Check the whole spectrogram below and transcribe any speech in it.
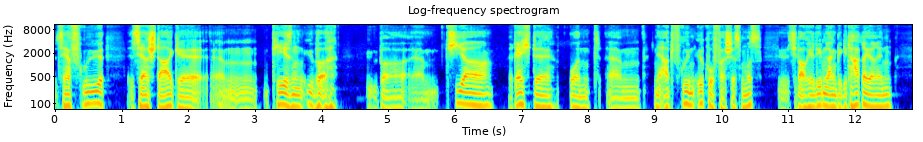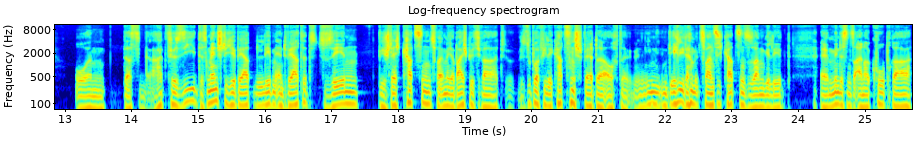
sehr früh sehr starke ähm, Thesen über, über ähm, Tierrechte und ähm, eine Art frühen Ökofaschismus. Sie war auch ihr Leben lang Vegetarierin und das hat für sie das menschliche Wert, Leben entwertet, zu sehen, wie schlecht Katzen, das war immer ihr Beispiel, sie war, hat super viele Katzen später, auch in, Delhi da mit 20 Katzen zusammengelebt, äh, mindestens einer Cobra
